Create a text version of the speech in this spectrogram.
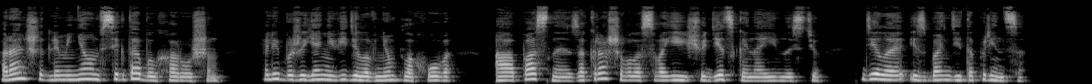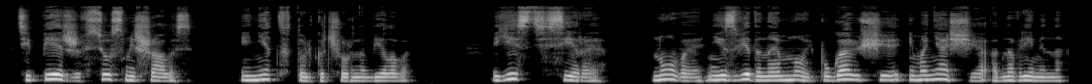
Раньше для меня он всегда был хорошим, либо же я не видела в нем плохого, а опасное закрашивала своей еще детской наивностью, делая из бандита принца. Теперь же все смешалось, и нет только черно-белого. Есть серое, новое, неизведанное мной, пугающее и манящее одновременно,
